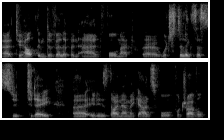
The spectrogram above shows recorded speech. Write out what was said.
uh, to help them develop an ad format uh, which still exists today. It is dynamic ads for for travel.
